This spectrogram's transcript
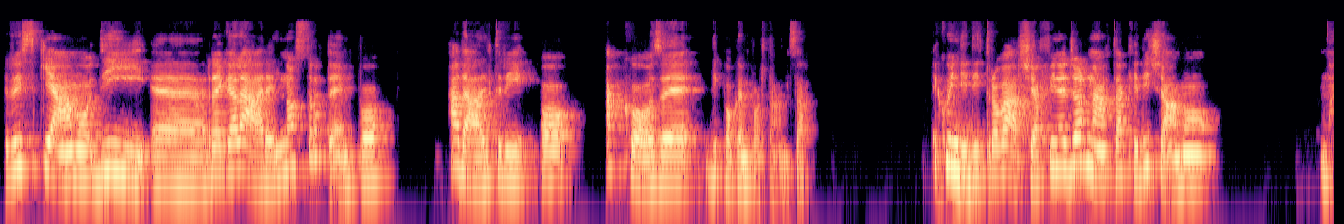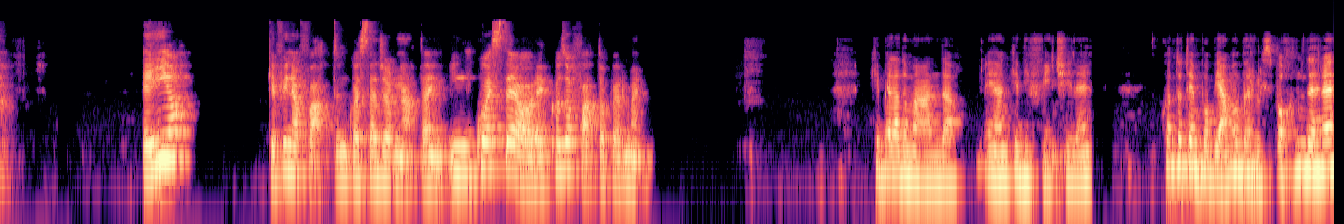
rischiamo di eh, regalare il nostro tempo ad altri o a cose di poca importanza. E quindi di trovarci a fine giornata che diciamo, e io che fine ho fatto in questa giornata, in, in queste ore, cosa ho fatto per me? Che bella domanda, è anche difficile. Quanto tempo abbiamo per rispondere?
